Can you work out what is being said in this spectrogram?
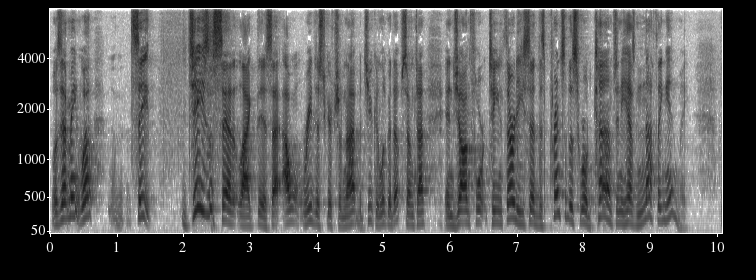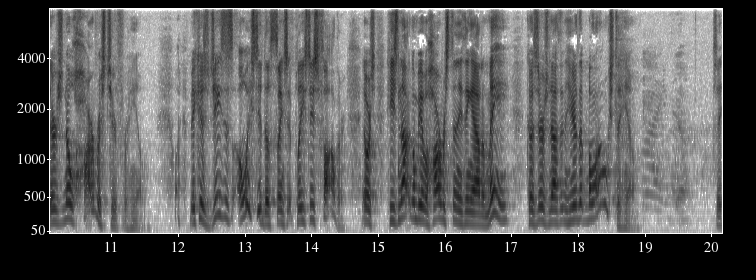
What does that mean? Well, see, Jesus said it like this. I, I, won't read the scripture tonight, but you can look it up sometime. In John 14 30, he said, The prince of this world comes and he has nothing in me. There's no harvest here for him. Because Jesus always did those things that pleased his Father. In other words, he's not going to be able to harvest anything out of me because there's nothing here that belongs to him. See,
